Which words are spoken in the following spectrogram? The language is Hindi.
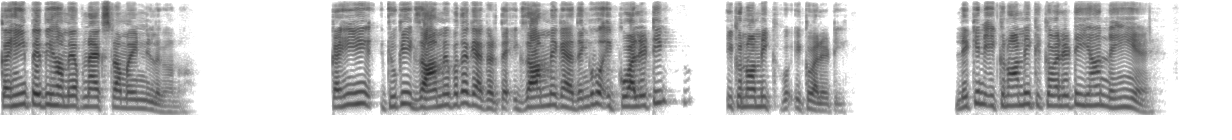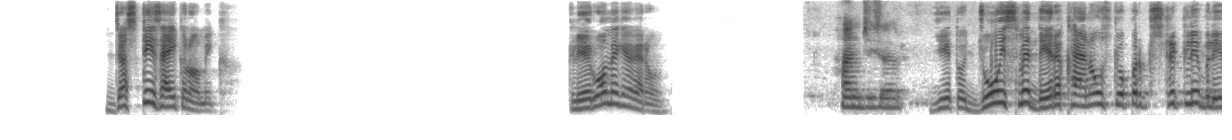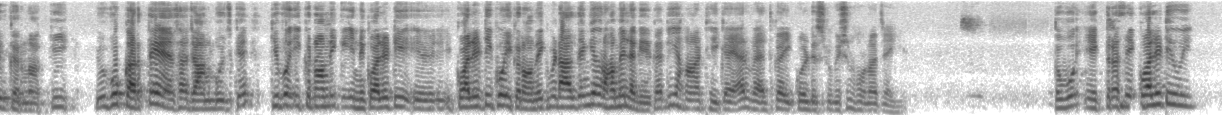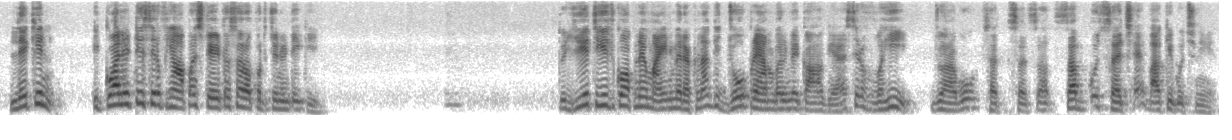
कहीं पे भी हमें अपना एक्स्ट्रा माइंड नहीं लगाना। कहीं, क्योंकि एग्ज़ाम में पता क्या करते हैं? एग्ज़ाम में कह देंगे वो इक्वालिटी इकोनॉमिक इक्वालिटी लेकिन इकोनॉमिक इक्वालिटी यहाँ नहीं है। जस्टिस है इकोनॉमिक क्लियर हुआ मैं क्या कह रहा हूँ? हाँ जी सर ये तो जो इसमें दे रखा है ना उसके ऊपर स्ट्रिक्टली बिलीव करना कि वो करते हैं ऐसा जानबूझ के कि वो इकोनॉमिक इनक्वालिटी इक्वालिटी को इकोनॉमिक में डाल देंगे और हमें लगेगा कि हाँ ठीक है यार वेल्थ का इक्वल डिस्ट्रीब्यूशन होना चाहिए। तो वो एक तरह से इक्वालिटी हुई। लेकिन इक्वालिटी सिर्फ़ यहाँ पर स्टेटस और अपॉर्चुनिटी की। तो ये चीज़ को अपने माइंड में रखना कि जो प्रैम्बल में कहा गया है सिर्फ़ वही जो है वो सच, सच, सच, सब कुछ सच है बाकी कुछ नहीं है।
